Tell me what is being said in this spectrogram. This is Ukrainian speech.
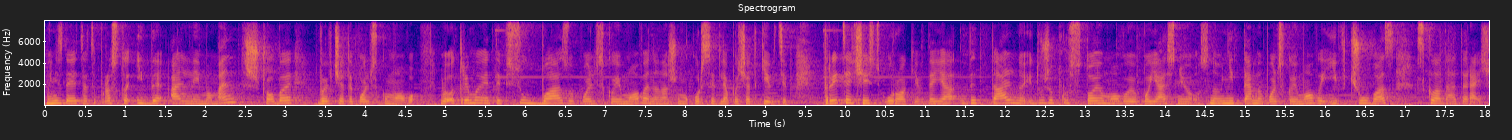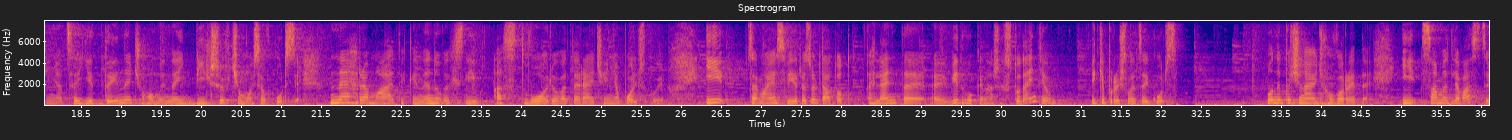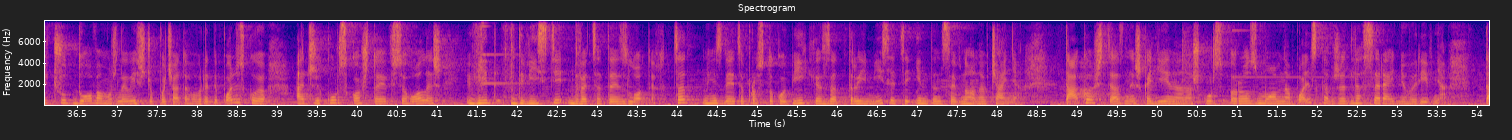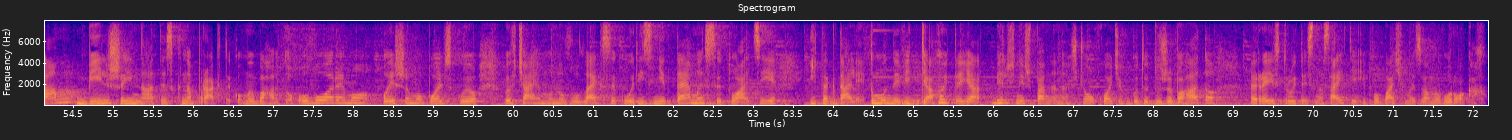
Мені здається, це просто ідеальний момент, щоб вивчити польську мову. Ви отримуєте всю базу польської мови на нашому курсі для початківців. 36 уроків, де я детально і дуже простою мовою пояснюю основні теми польської мови і вчу вас складати речення. Це єдине, чого ми найбільше вчимося в курсі. Не граматики, не нових слів, а створювати речення польською. І це має свій результат. От гляньте е, відгуки наших студентів, які пройшли цей курс. Вони починають говорити. І саме для вас це чудова можливість, щоб почати говорити польською, адже курс коштує всього лиш від 220 злотих. Це мені здається просто копійки за три місяці інтенсивного навчання. Також ця знижка діє на наш курс розмовна польська вже для середнього рівня. Там більший натиск на практику. Ми багато говоримо, пишемо польською, вивчаємо нову лексику, різні теми, ситуації і так далі. Тому не відтягуйте. Я більш ніж впевнена, що охочих буде дуже багато. Реєструйтесь на сайті і побачимось з вами в уроках.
